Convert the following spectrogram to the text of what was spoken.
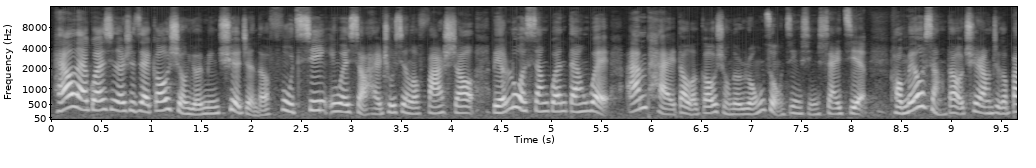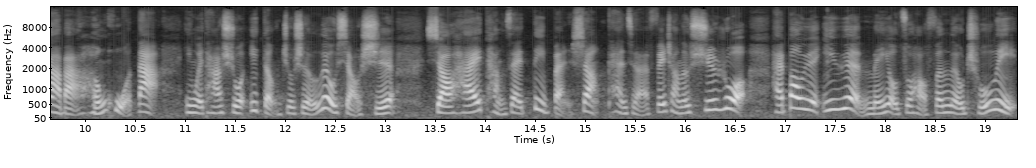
还要来关心的是，在高雄有一名确诊的父亲，因为小孩出现了发烧，联络相关单位安排到了高雄的荣总进行筛检。好，没有想到却让这个爸爸很火大，因为他说一等就是六小时，小孩躺在地板上，看起来非常的虚弱，还抱怨医院没有做好分流处理。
